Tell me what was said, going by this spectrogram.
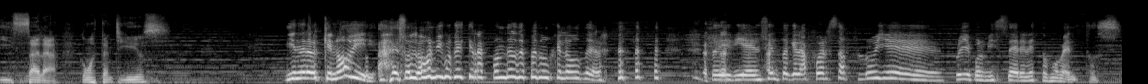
y Sara. ¿Cómo están, chiquillos? Bien, era el Kenobi. Eso es lo único que hay que responder después de un Hello there. Estoy bien, siento que la fuerza fluye, fluye por mi ser en estos momentos.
